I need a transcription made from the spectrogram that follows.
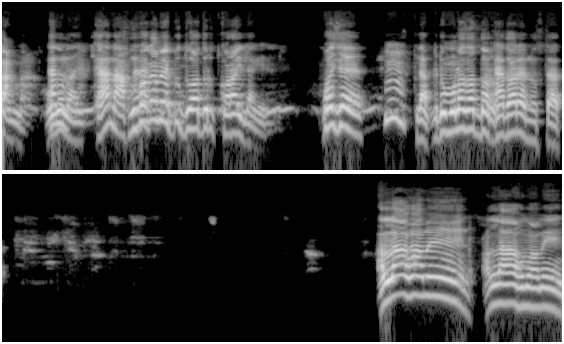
কাম না হ্যাঁ না শুভ একটু দুয়াদুর করাই লাগে। হয়েছে না একটু মোনাজাত ধরো। হ্যাঁ ধরেন উস্তাদ। আল্লাহ আমিন। আল্লাহ আমিন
